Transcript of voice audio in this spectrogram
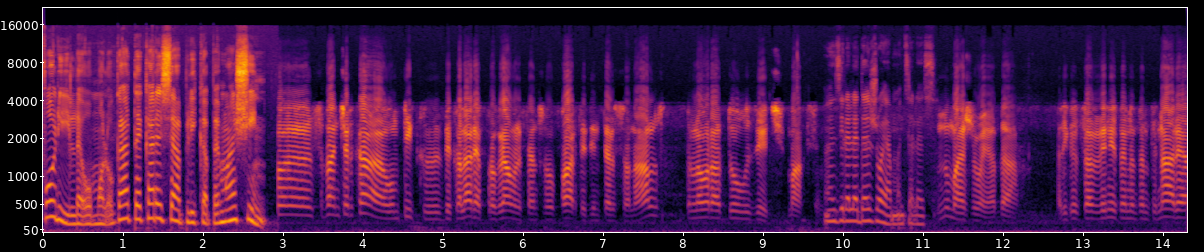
foliile omologate care se aplică pe mașini. Se va încerca un pic decalarea programului pentru o parte din personal până la ora 20 maxim. În zilele de joi, am înțeles. Numai joia, da. Adică s-a venit în întâmpinarea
